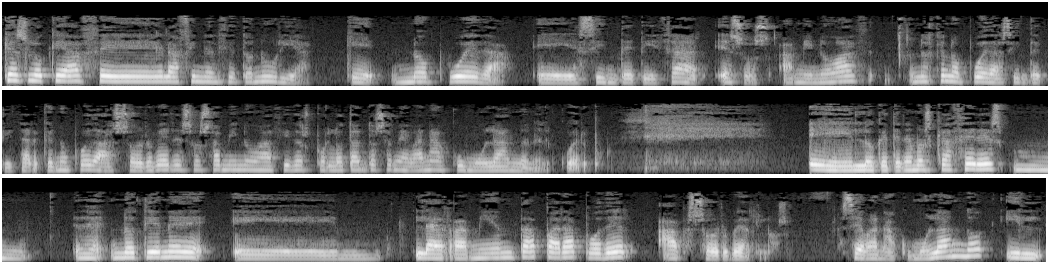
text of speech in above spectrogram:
¿Qué es lo que hace la fenicetonuria? Que no pueda eh, sintetizar esos aminoácidos, no es que no pueda sintetizar, que no pueda absorber esos aminoácidos, por lo tanto se me van acumulando en el cuerpo. Eh, lo que tenemos que hacer es, mm, eh, no tiene eh, la herramienta para poder absorberlos. Se van acumulando y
